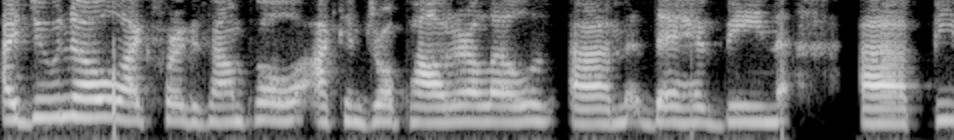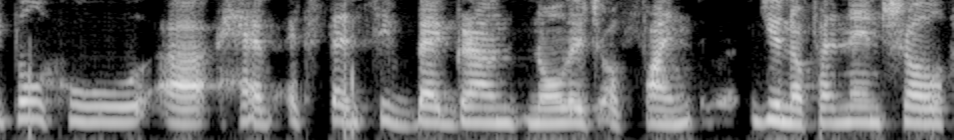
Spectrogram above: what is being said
I do know, like for example, I can draw parallels. Um, there have been uh, people who uh, have extensive background knowledge of fin- you know financial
